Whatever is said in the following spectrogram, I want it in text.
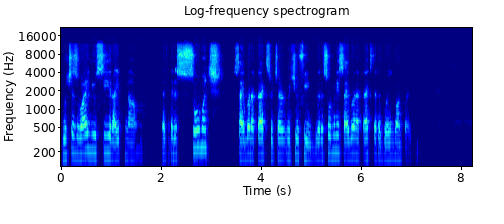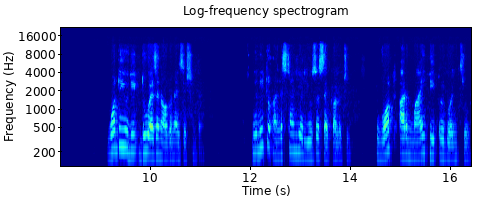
Which is why you see right now that there is so much cyber attacks which are which you feel. There are so many cyber attacks that are going on right now. What do you do as an organization then? You need to understand your user psychology. What are my people going through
